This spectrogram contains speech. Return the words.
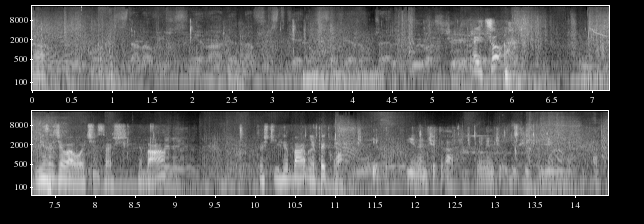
no. Stanowisz zniewagę dla wszystkiego, w co wierzą Jedi. Ej, co? Nie zadziałało ci coś, chyba? Coś ci chyba nie pykło. Nie, powinienem cię trafić. Powinienem cię udusić. Nie wiem jak tak.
